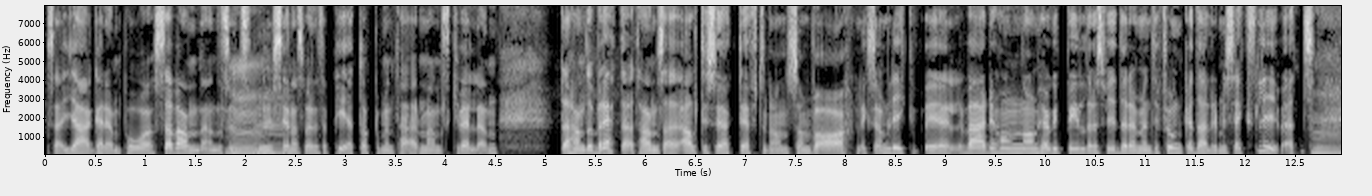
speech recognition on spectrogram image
så här, jägaren på savannen. Så Mm. Nu senast var det en P1-dokumentär, Manskvällen. Där han då berättar att han så alltid sökte efter någon som var liksom, likvärdig honom, högutbildad och så vidare. Men det funkade aldrig med sexlivet. Mm.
